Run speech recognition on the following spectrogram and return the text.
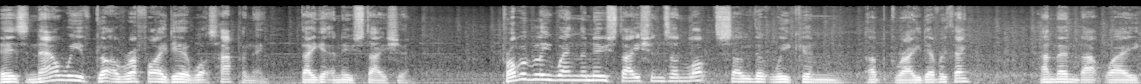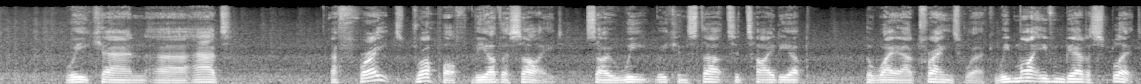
is now we've got a rough idea what's happening. They get a new station. Probably when the new station's unlocked so that we can upgrade everything. And then that way we can uh, add a freight drop-off the other side. So we, we can start to tidy up the way our trains work. We might even be able to split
